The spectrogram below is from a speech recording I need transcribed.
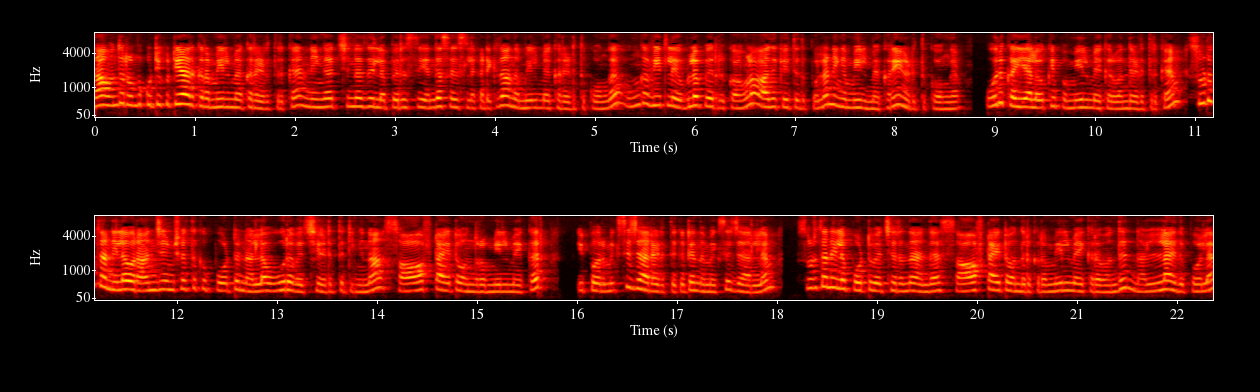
நான் வந்து ரொம்ப குட்டி குட்டியாக இருக்கிற மீல் மேக்கர் எடுத்திருக்கேன். நீங்கள் சின்னது இல்லை பெருசு எந்த சைஸில் கிடைக்குதோ அந்த மீல் மேக்கர் எடுத்துக்கோங்க. உங்கள் வீட்டில் எவ்வளோ பேர் இருக்காங்களோ அதுக்கேற்றது போல் நீங்கள் மீல் மேக்கரையும் எடுத்துக்கோங்க. ஒரு கையளவுக்கு இப்போ மீல் மேக்கர் வந்து எடுத்திருக்கேன். சுடு தண்ணியில் ஒரு அஞ்சு நிமிஷத்துக்கு போட்டு நல்லா ஊற வச்சு எடுத்துட்டிங்கன்னா சாஃப்ட் ஆகிட்டு வந்துடும் மீல் மேக்கர் இப்போ ஒரு மிக்சி ஜார் எடுத்துக்கிட்டு இந்த மிக்சி ஜாரில் சுடு தண்ணியில் போட்டு வச்சுருந்த அந்த சாஃப்ட் ஆகிட்டு வந்திருக்கிற மீல் மேக்கரை வந்து நல்லா இது போல்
